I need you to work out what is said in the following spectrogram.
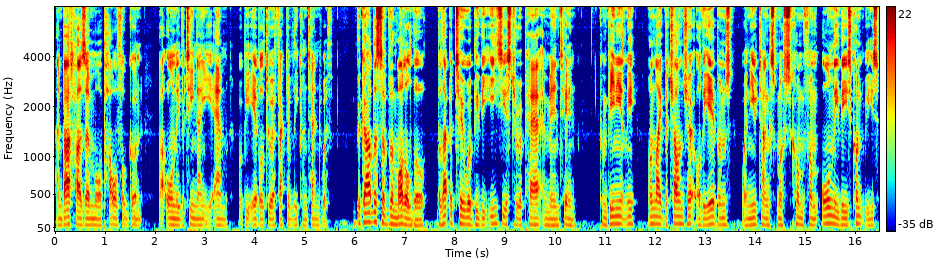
and that has a more powerful gun that only the T90M would be able to effectively contend with. Regardless of the model though, the Leopard 2 would be the easiest to repair and maintain. Conveniently, unlike the Challenger or the Abrams, where new tanks must come from only these countries,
